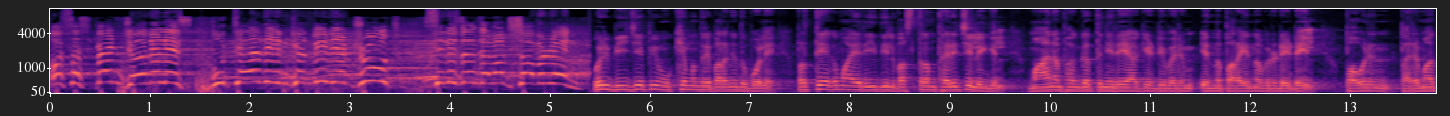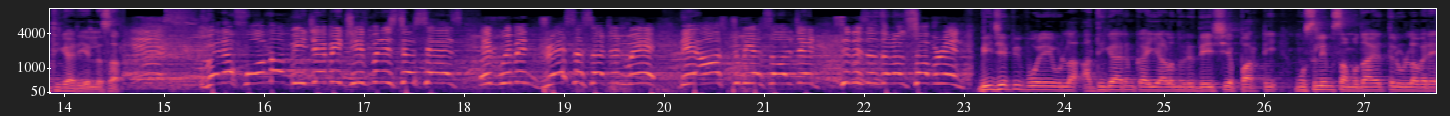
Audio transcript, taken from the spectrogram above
or suspend journalists who tell the inconvenient truth, citizens are not sovereign. ഒരു ബി ജെ പി മുഖ്യമന്ത്രി പറഞ്ഞതുപോലെ പ്രത്യേകമായ രീതിയിൽ വസ്ത്രം ധരിച്ചില്ലെങ്കിൽ മാനഭംഗത്തിന് ഇരയാകേണ്ടി വരും എന്ന് പറയുന്നവരുടെ ഇടയിൽ പൗരൻ പരമാധികാരിയല്ല sir When a former BJP chief minister says if women dress a certain way, they ask to be assaulted. Citizens are not sovereign. B J P പോലെയുള്ള അധികാരം കൈയാളുന്ന ഒരു ദേശീയ പാർട്ടി മുസ്ലിം സമുദായത്തിലുള്ളവരെ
